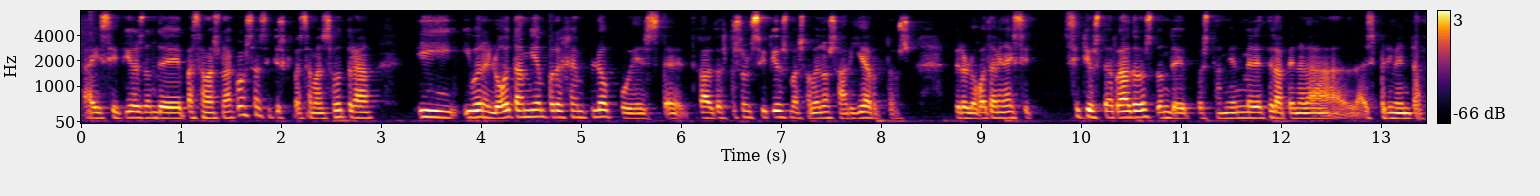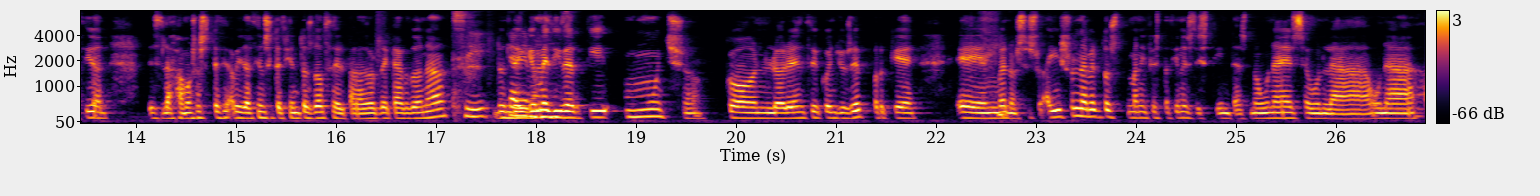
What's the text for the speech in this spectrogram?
Hay sitios donde pasa más una cosa, sitios que pasa más otra. Y, y bueno, y luego también, por ejemplo, pues, eh, claro, estos son sitios más o menos abiertos, pero luego también hay sitios sitios cerrados donde pues también merece la pena la, experimentación. Desde la famosa habitación 712 del Parador de Cardona, donde yo me divertí mucho con Lorenzo y con Josep porque eh, bueno, ahí suelen haber dos manifestaciones distintas. ¿no? Una es según la, una,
